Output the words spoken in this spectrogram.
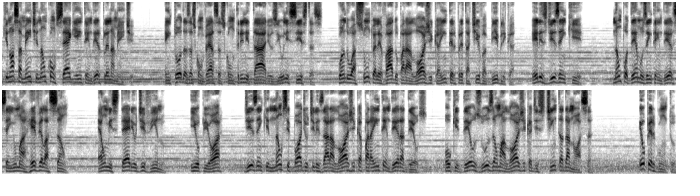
que nossa mente não consegue entender plenamente. Em todas as conversas com trinitários e unicistas, quando o assunto é levado para a lógica interpretativa bíblica, eles dizem que não podemos entender sem uma revelação. É um mistério divino. E o pior, dizem que não se pode utilizar a lógica para entender a Deus, ou que Deus usa uma lógica distinta da nossa. Eu pergunto,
